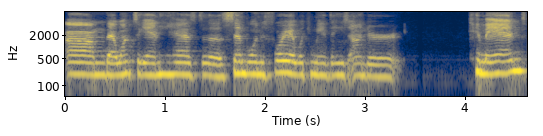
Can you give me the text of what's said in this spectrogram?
um, that once again he has the symbol in his forehead, which means that he's under command.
